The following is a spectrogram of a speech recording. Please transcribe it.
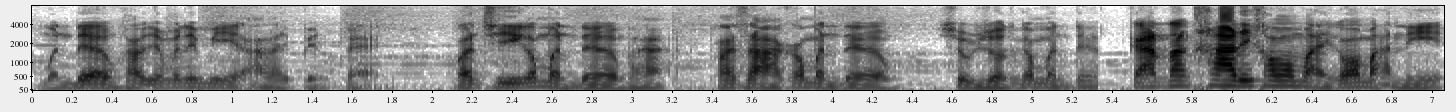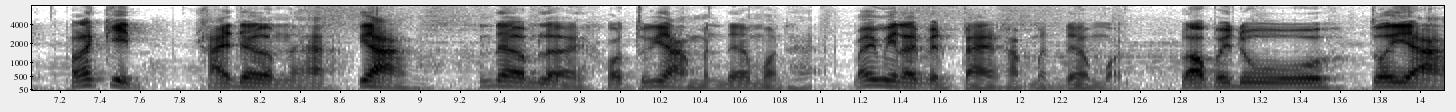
เหมือนเดิมครับยังไม่ได้มีอะไรเปลี่ยนแปลง บัญชีก็เหมือนเดิมฮะ ภาษาก็เหมือนเดิม ชุมชนก็เหมือนเดิม การตั้งค่าที่เข้ามาใหม่ก็ประมาณนี้ ภารกิจคล้ายเดิมนะฮะ ทุกอย่างเหมือนเดิมเลยกดทุกอย่างเหมือนเดิมหมดฮะ ไม่มีอะไรเปลี่ยนแปลงครับ เหมือนเดิมหมด เราไปดูตัวอย่าง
